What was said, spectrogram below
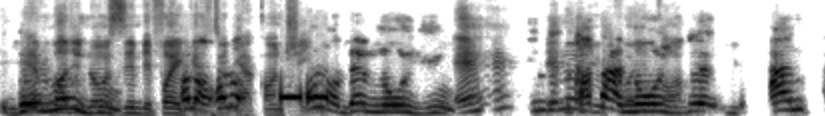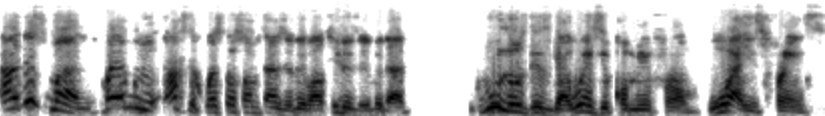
They Everybody know knows you. him before he All gets of- to all their country. All of them know you. They know you Qatar you knows you. And and this man, maybe you ask the question sometimes about two days ago that who knows this guy? Where is he coming from? Who are his friends?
